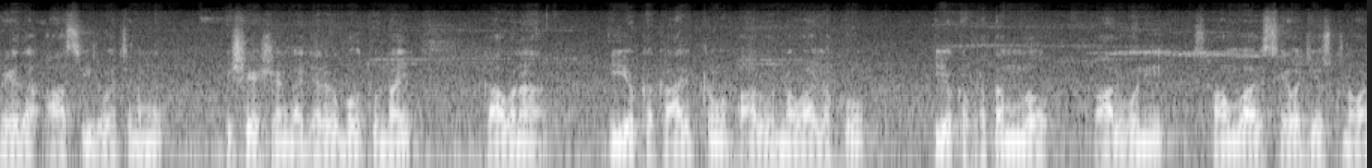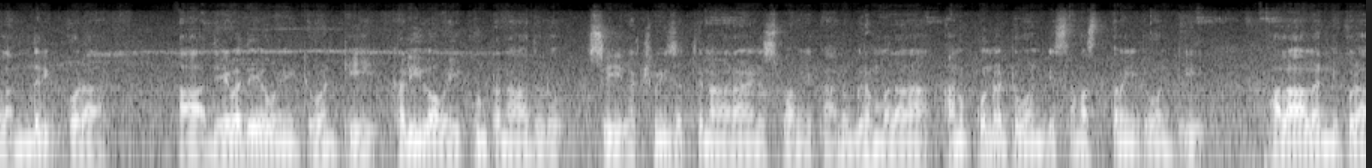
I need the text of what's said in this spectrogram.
వేద ఆశీర్వచనము విశేషంగా జరగబోతున్నాయి. కావున ఈ యొక్క కార్యక్రమం పాల్గొన్న వాళ్ళకు ఈ యొక్క వ్రతంలో పాల్గొని స్వామివారి సేవ చేసుకున్న వాళ్ళందరికీ కూడా ఆ దేవదేవునైనటువంటి కలియుగ వైకుంఠనాథుడు శ్రీ లక్ష్మీ సత్యనారాయణ స్వామి యొక్క అనుగ్రహం వలన అనుకున్నటువంటి సమస్తమైనటువంటి ఫలాలన్నీ కూడా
